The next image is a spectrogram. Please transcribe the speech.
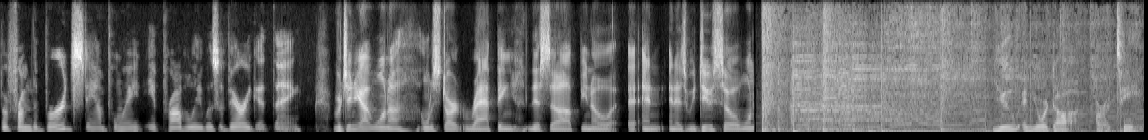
but from the bird standpoint, it probably was a very good thing. Virginia, I want to I want to start wrapping this up, you know, and and as we do so, I want You and your dog are a team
